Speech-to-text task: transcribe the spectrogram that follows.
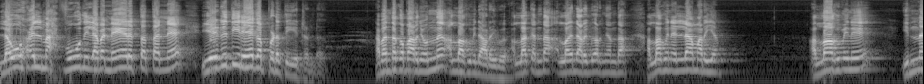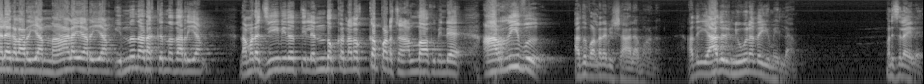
ലൗഹൽ മഹ്ഫൂദിൽ അവൻ നേരത്തെ തന്നെ എഴുതി രേഖപ്പെടുത്തിയിട്ടുണ്ട്. അപ്പം എന്തൊക്കെ പറഞ്ഞു? ഒന്ന് അള്ളാഹുവിന്റെ അറിവ്. അള്ളാഹ്ക്ക് എന്താ? അള്ളാഹുവിന്റെ അറിവ് പറഞ്ഞാൽ എന്താ? അള്ളാഹുവിന് എല്ലാം അറിയാം. അള്ളാഹുവിന് ഇന്നലകൾ അറിയാം നാളെ അറിയാം ഇന്ന് നടക്കുന്നത് അറിയാം. നമ്മുടെ ജീവിതത്തിൽ എന്തൊക്കെ ഉണ്ട് അതൊക്കെ പഠിച്ചു അള്ളാഹുവിന്റെ അറിവ് അത് വളരെ വിശാലമാണ്. അതിൽ യാതൊരു ന്യൂനതയുമില്ല. മനസ്സിലായില്ലേ?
